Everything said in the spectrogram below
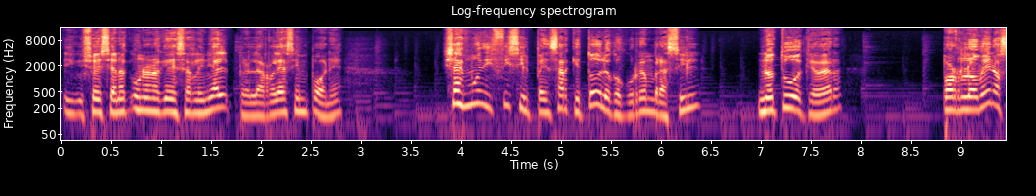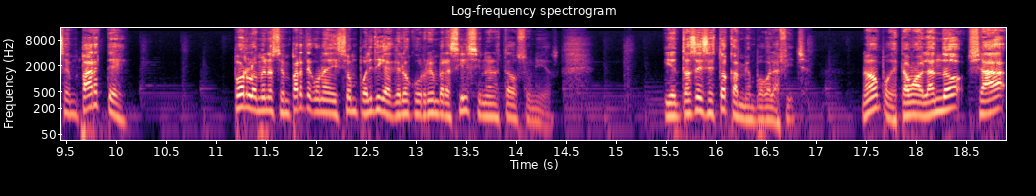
Y yo decía, uno no quiere ser lineal, pero la realidad se impone. Ya es muy difícil pensar que todo lo que ocurrió en Brasil no tuvo que ver por lo menos en parte, por lo menos en parte con una decisión política que no ocurrió en Brasil, sino en Estados Unidos. Y entonces esto cambia un poco la ficha. ¿No? Porque estamos hablando ya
